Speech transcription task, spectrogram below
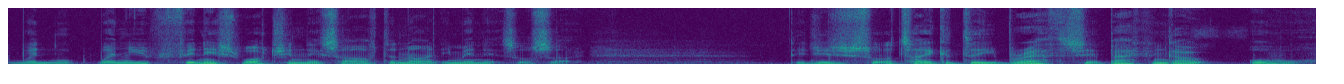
when when you finished watching this after ninety minutes or so? Did you just sort of take a deep breath, sit back, and go, "Oh,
